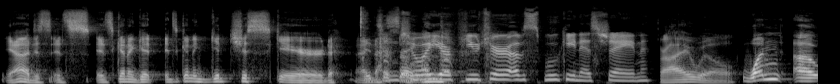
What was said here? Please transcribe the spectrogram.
yeah, just it's it's gonna get it's gonna get you scared. And Enjoy your future of spookiness, Shane. I will. One, uh,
